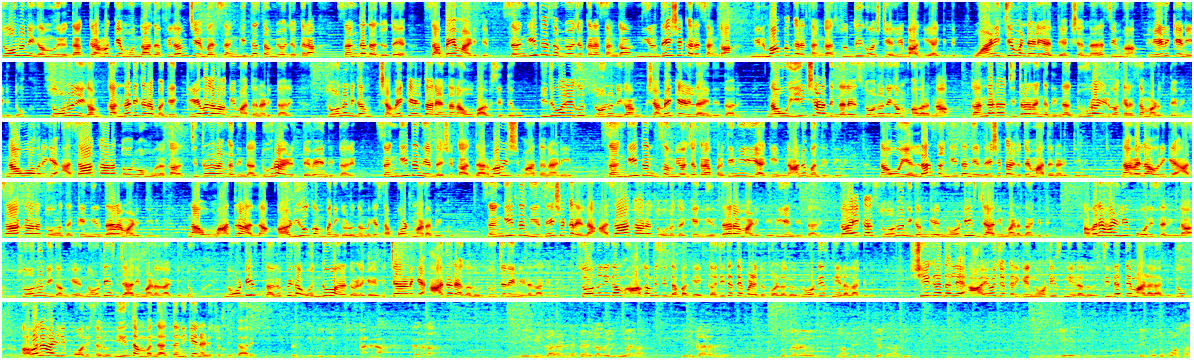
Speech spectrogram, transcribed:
ಸೋನು ನಿಗಮ್ ವಿರುದ್ಧ ಕ್ರಮಕ್ಕೆ ಮುಂದಾದ ಫಿಲಂ ಚೇಂಬರ್ ಸಂಗೀತ ಸಂಯೋಜಕರ ಸಂಘದ ಜೊತೆ ಸಭೆ ಮಾಡಿದೆ. ಸಂಗೀತ ಸಂಯೋಜಕರ ಸಂಘ, ನಿರ್ದೇಶಕರ ಸಂಘ, ನಿರ್ಮಾಪಕರ ಸಂಘ ಸುದ್ದಿಗೋಷ್ಠಿಯಲ್ಲಿ ಭಾಗಿಯಾಗಿದೆ ವಾಣಿಜ್ಯ ಮಂಡಳಿ ಅಧ್ಯಕ್ಷ ನರಸಿಂಹ ಹೇಳಿಕೆ ನೀಡಿದ್ದು, ಸೋನು ನಿಗಮ್ ಕನ್ನಡಿಗರ ಬಗ್ಗೆ ಕೇವಲವಾಗಿ ಮಾತನಾಡಿದ್ದಾರೆ. ಸೋನು ನಿಗಮ್ ಕ್ಷಮೆ ಕೇಳ್ತಾರೆ ಅಂತ ನಾವು ಭಾವಿಸಿದ್ದೆವು. ಇದುವರೆಗೂ ಸೋನು ನಿಗಮ್ ಕ್ಷಮೆ ಕೇಳಿಲ್ಲ ಎಂದಿದ್ದಾರೆ. ನಾವು ಈ ಕ್ಷಣದಿಂದಲೇ ಸೋನು ನಿಗಮ್ ಅವರನ್ನ ಕನ್ನಡ ಚಿತ್ರರಂಗದಿಂದ ದೂರ ಇಡುವ ಕೆಲಸ ಮಾಡುತ್ತೇವೆ. ನಾವು ಅವರಿಗೆ ಅಸಹಕಾರ ತೋರುವ ಮೂಲಕ ಚಿತ್ರರಂಗದಿಂದ ದೂರ ಇಡುತ್ತೇವೆ ಎಂದಿದ್ದಾರೆ. ಸಂಗೀತ ನಿರ್ದೇಶಕ ಧರ್ಮವಿಶ್ ಮಾತನಾಡಿ, ಸಂಗೀತ ಸಂಯೋಜಕರ ಪ್ರತಿನಿಧಿಯಾಗಿ ನಾನು ಬಂದಿದ್ದೀನಿ. ನಾವು ಎಲ್ಲ ಸಂಗೀತ ನಿರ್ದೇಶಕರ ಜೊತೆ ಮಾತನಾಡಿದ್ದೀವಿ. ನಾವೆಲ್ಲ ಅವರಿಗೆ ಅಸಹಕಾರ ತೋರೋದಕ್ಕೆ ನಿರ್ಧಾರ ಮಾಡಿದ್ದೀವಿ. ನಾವು ಮಾತ್ರ ಅಲ್ಲ, ಆಡಿಯೋ ಕಂಪನಿಗಳು ನಮಗೆ ಸಪೋರ್ಟ್ ಮಾಡಬೇಕು. ಸಂಗೀತ ನಿರ್ದೇಶಕರೆಲ್ಲ ಅಸಹಕಾರ ತೋರೋದಕ್ಕೆ ನಿರ್ಧಾರ ಮಾಡಿದ್ದೀವಿ ಎಂದಿದ್ದಾರೆ. ಗಾಯಕ ಸೋನು ನಿಗಮ್ಗೆ ನೋಟಿಸ್ ಜಾರಿ ಮಾಡಲಾಗಿದೆ. ಅವಲಹಳ್ಳಿ ಪೊಲೀಸರಿಂದ ಸೋನು ನಿಗಮ್ಗೆ ನೋಟಿಸ್ ಜಾರಿ ಮಾಡಲಾಗಿದ್ದು, ನೋಟಿಸ್ ತಲುಪಿದ ಒಂದು ವಾರದೊಳಗೆ ವಿಚಾರಣೆಗೆ ಹಾಜರಾಗಲು ಸೂಚನೆ ನೀಡಲಾಗಿದೆ. ಸೋನು ನಿಗಮ್ ಆಗಮಿಸಿದ್ದ ಬಗ್ಗೆ ಖಚಿತತೆ ಪಡೆದುಕೊಳ್ಳಲು ನೋಟಿಸ್ ನೀಡಲಾಗಿದೆ. ಶೀಘ್ರದಲ್ಲೇ ಆಯೋಜಕರಿಗೆ ನೋಟಿಸ್ ನೀಡಲು ಸಿದ್ಧತೆ ಮಾಡಲಾಗಿದ್ದು, ಅವಲಹಳ್ಳಿ ಪೊಲೀಸರು ಈ ಸಂಬಂಧ ತನಿಖೆ ನಡೆಸುತ್ತಿದ್ದಾರೆ. यही कारण है बैंक में जो हुआ है ना, यही कारण है। जो कर रहे हो, यहाँ पे जो किया था ना अभी ये देखो तो कौन सा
